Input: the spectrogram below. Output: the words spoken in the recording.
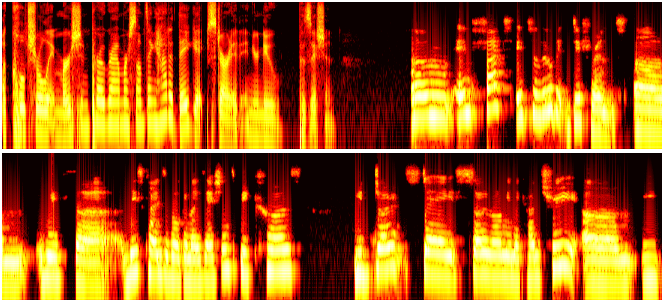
a cultural immersion program or something. How did they get started in your new position? Um, in fact, it's a little bit different um, with uh, these kinds of organizations because you don't stay so long in a country. Um, you,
